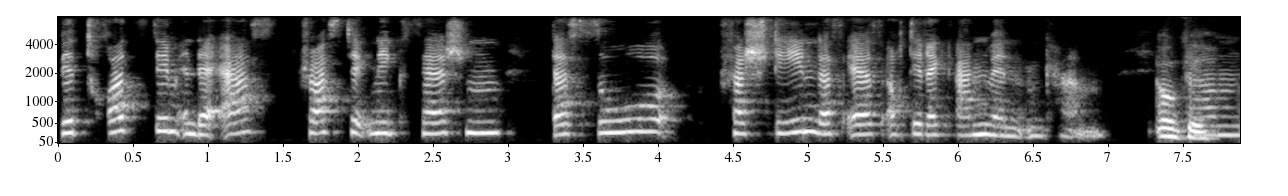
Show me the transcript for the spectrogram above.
wird trotzdem in der ersten Trust Technique Session das so verstehen, dass er es auch direkt anwenden kann. Okay. Ähm,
